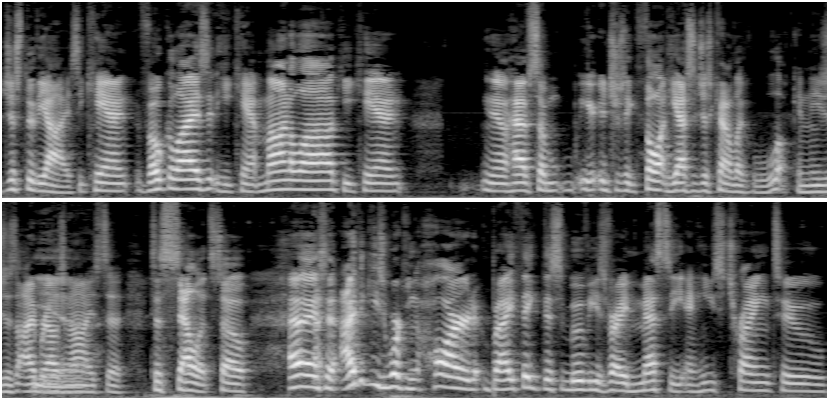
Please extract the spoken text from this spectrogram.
just through the eyes. He can't vocalize it. He can't monologue. He can't, you know, have some interesting thought. He has to just kind of like look and use his eyebrows and eyes to to sell it. So, like I said, I think he's working hard, but I think this movie is very messy, and he's trying to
